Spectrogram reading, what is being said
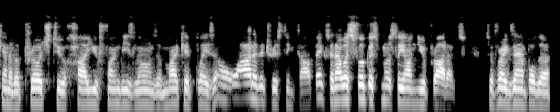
kind of approach to how you fund these loans, a marketplace, a lot of interesting topics. And I was focused mostly on new products. So, for example, the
